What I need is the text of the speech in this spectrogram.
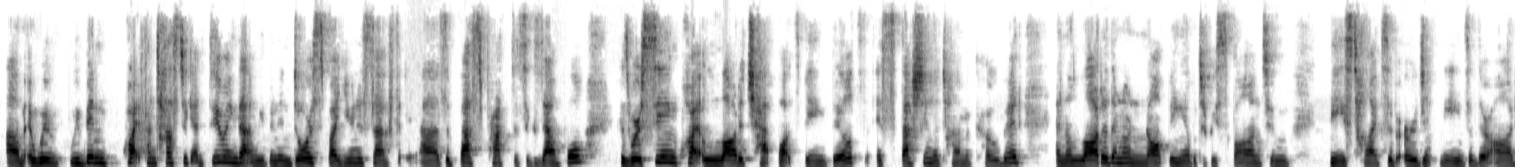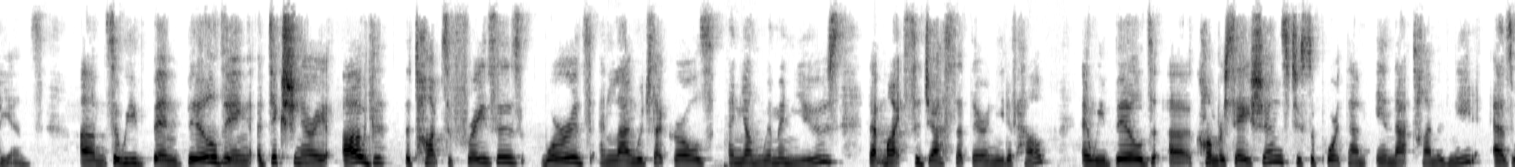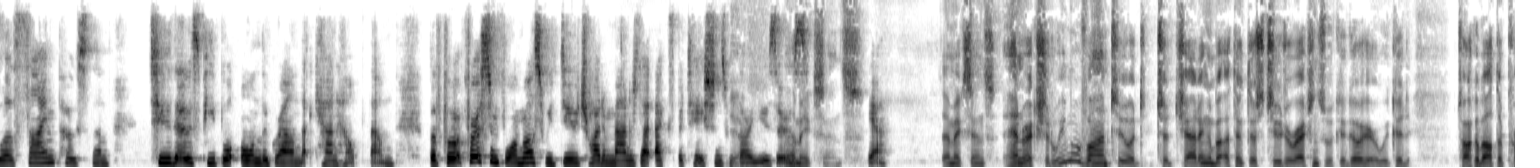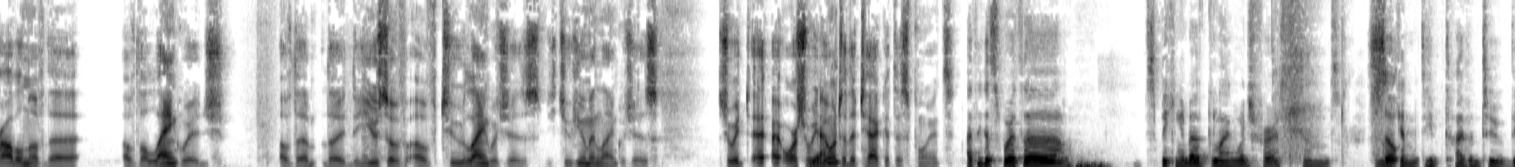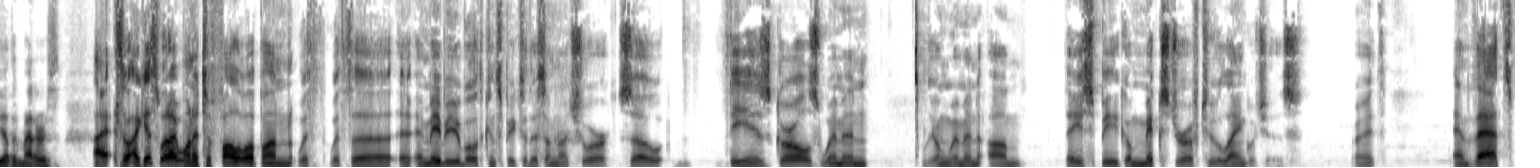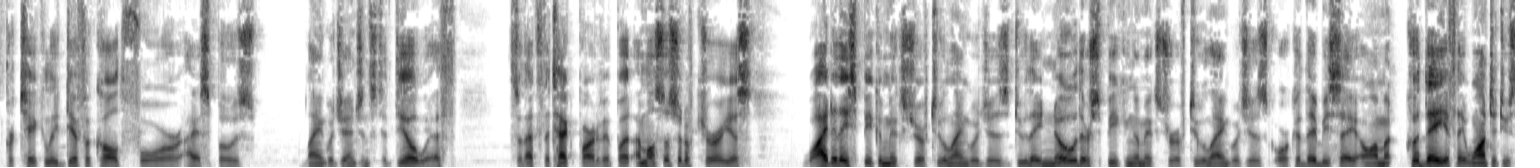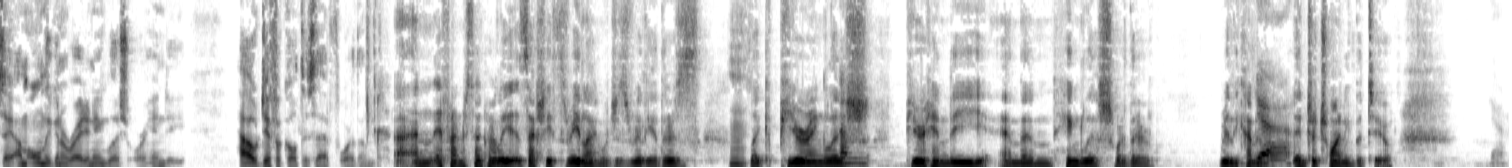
Um, and we've, we've been quite fantastic at doing that. And we've been endorsed by UNICEF as a best practice example because we're seeing quite a lot of chatbots being built, especially in the time of COVID. And a lot of them are not being able to respond to these types of urgent needs of their audience. Um, so we've been building a dictionary of the types of phrases, words, and language that girls and young women use that might suggest that they're in need of help. And we build uh, conversations to support them in that time of need, as well as signpost them to those people on the ground that can help them. But for, first and foremost, we do try to manage that expectations with yeah, our users. That makes sense. Yeah. That makes sense. Henrik, should we move on to to chatting about? I think there's two directions we could go here. We could talk about the problem of the of the language of the the, the use of, of two languages, two human languages, Should we, uh, or should we Yeah. go into the tech at this point? I think it's worth uh, speaking about the language first, and, and So- we can deep dive into the other matters. I, so I guess what I wanted to follow up on with with uh, and and maybe you both can speak to this. I'm not sure. So these girls, women, young women, um, they speak a mixture of two languages, right? And that's particularly difficult for, I suppose, language engines to deal with. So that's the tech part of it. But I'm also sort of curious. Why do they speak a mixture of two languages? Do they know they're speaking a mixture of two languages, or could they be say, "Oh, I'm"? A, could they, if they wanted to, say, "I'm only going to write in English or Hindi"? How difficult is that for them? Uh, And if I understand correctly, it's actually three languages, really. There's Hmm. like pure English, Um, pure Hindi, and then Hinglish, where they're really kind of Yeah. intertwining the two. Yeah,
